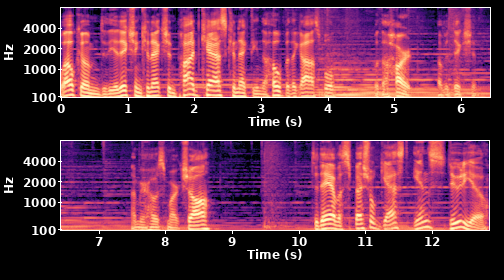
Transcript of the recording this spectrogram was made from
Welcome to the Addiction Connection podcast, connecting the hope of the gospel with the heart of addiction. I'm your host, Mark Shaw. Today, I have a special guest in studio.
